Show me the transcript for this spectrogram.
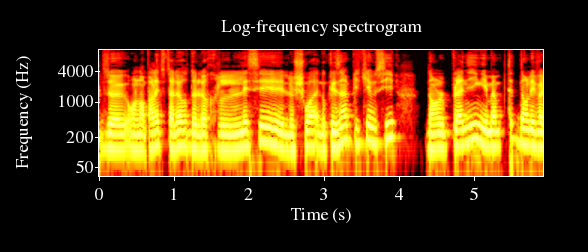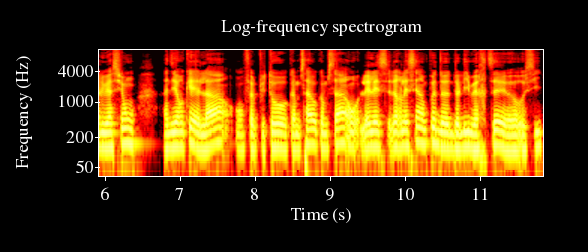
De, on en parlait tout à l'heure, de leur laisser le choix, donc les impliquer aussi dans le planning et même peut-être dans l'évaluation, à dire ok là on fait plutôt comme ça ou comme ça, leur laisser un peu de, liberté euh, aussi.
